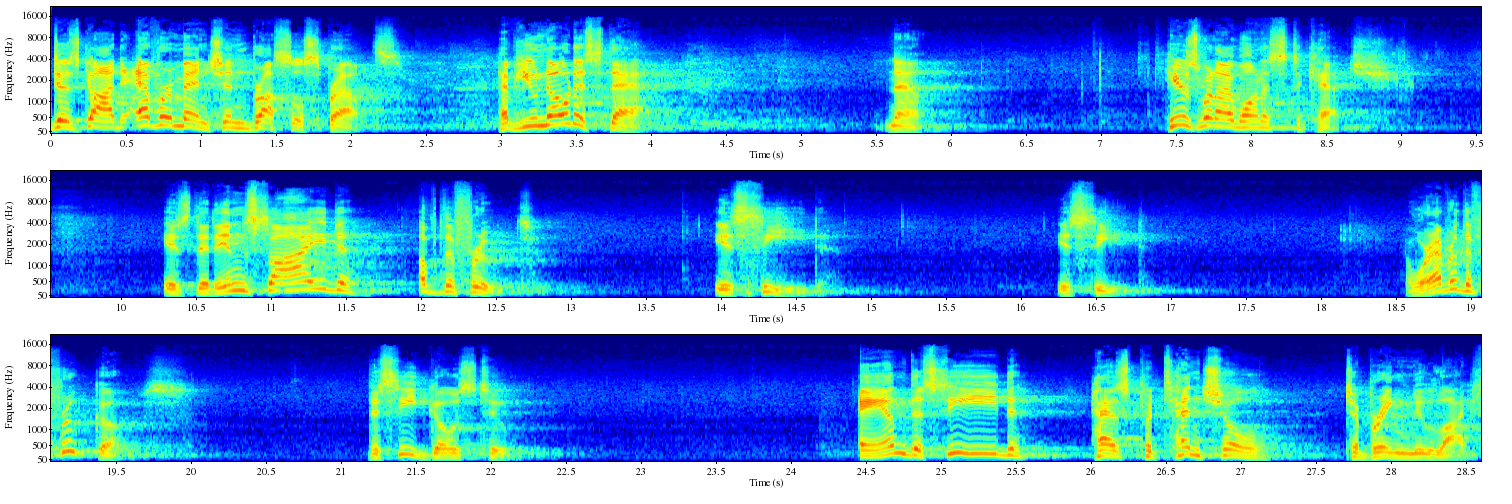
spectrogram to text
does God ever mention Brussels sprouts. Have you noticed that? Now, here's what I want us to catch is that inside of the fruit is seed. Is seed. And wherever the fruit goes, the seed goes too. And the seed has potential to bring new life.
